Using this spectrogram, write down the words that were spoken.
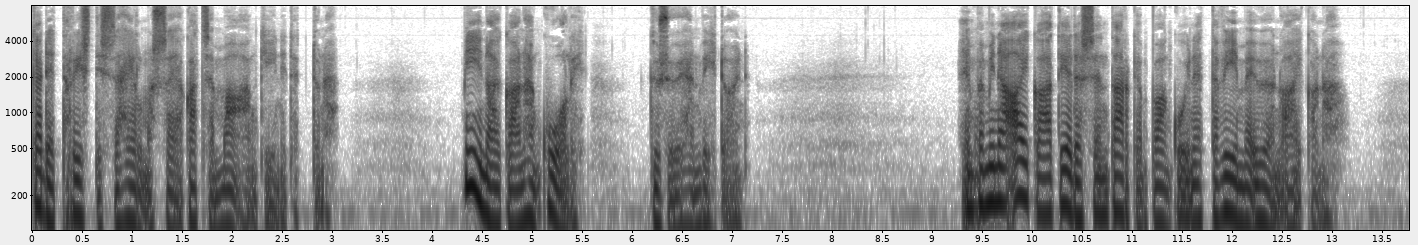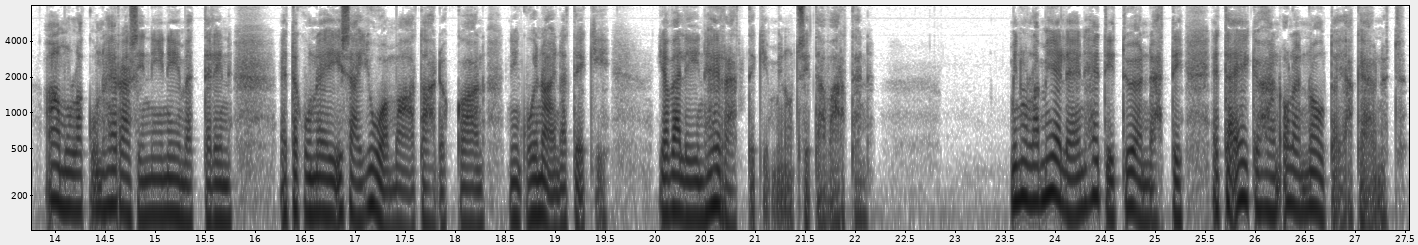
kädet ristissä helmassa ja katse maahan kiinnitettynä. Mihin aikaan hän kuoli, kysyi hän vihdoin. Enpä minä aikaa tiedä sen tarkempaan kuin että viime yön aikana. Aamulla kun heräsin niin ihmettelin, että kun ei isä juomaa tahdokkaan niin kuin aina teki, ja väliin herättikin minut sitä varten. Minulla mieleen heti työnnähti, että eiköhän ole noutaja käynyt.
